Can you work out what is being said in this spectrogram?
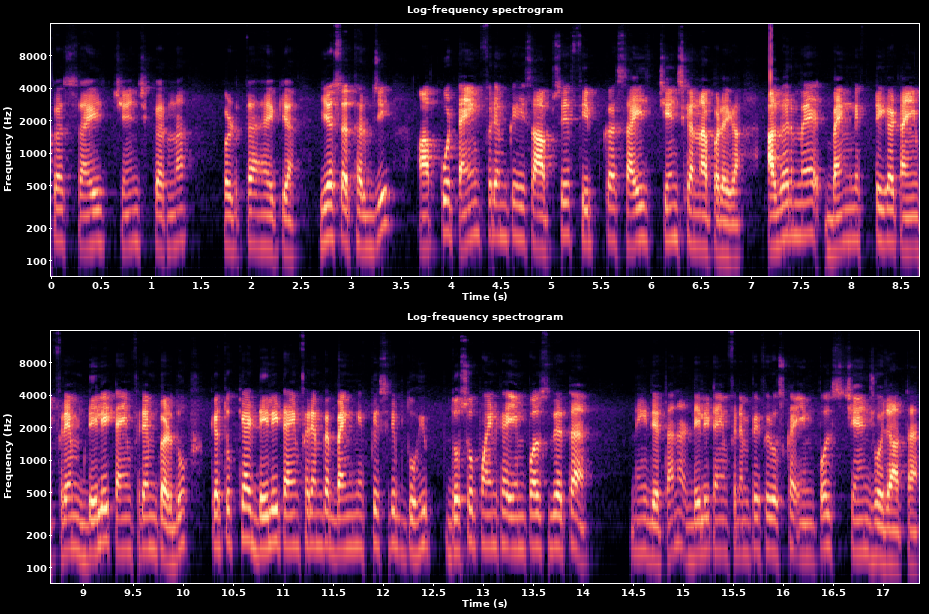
का साइज़ चेंज करना पड़ता है क्या? यस अथर्व जी, आपको टाइम फ्रेम के हिसाब से फिप का साइज़ चेंज करना पड़ेगा। अगर मैं बैंक निफ्टी का time frame daily time frame कर दूँ, क्या तो क्या डेली टाइम फ्रेम पे बैंक निफ्टी सिर्फ़ दो ही 200 पॉइंट का इम्पल्स देता है? नहीं देता ना। डेली टाइम फ्रेम पे फिर उसका इम्पल्स चेंज हो जाता है।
